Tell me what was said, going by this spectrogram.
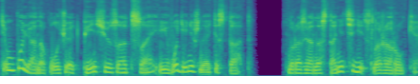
Тем более она получает пенсию за отца и его денежный аттестат. Но разве она станет сидеть сложа руки?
